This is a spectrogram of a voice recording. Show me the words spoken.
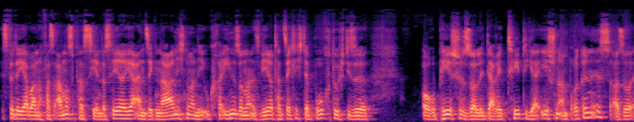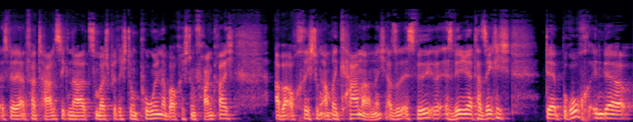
es würde ja aber noch was anderes passieren. Das wäre ja ein Signal nicht nur an die Ukraine, sondern es wäre tatsächlich der Bruch durch diese europäische Solidarität, die ja eh schon am Bröckeln ist. Also es wäre ein fatales Signal zum Beispiel Richtung Polen, aber auch Richtung Frankreich, aber auch Richtung Amerikaner. Nicht? Also es, will, es wäre ja tatsächlich der Bruch in der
